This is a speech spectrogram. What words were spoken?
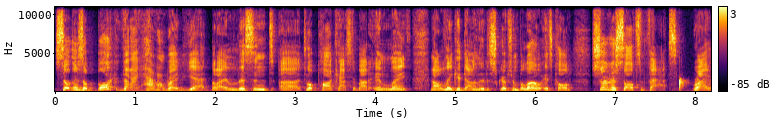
So there's a book that I haven't read yet, but I listened uh, to a podcast about it in length, and I'll link it down in the description below. It's called Sugar, Salts, and Fats, right?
